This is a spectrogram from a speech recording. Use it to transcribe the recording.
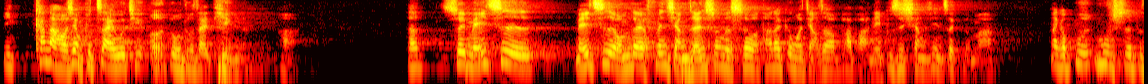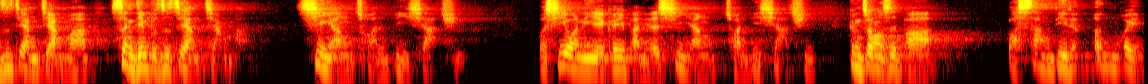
你看他好像不在乎，其实耳朵都在听啊，那所以每一次。每一次我们在分享人生的时候，他在跟我讲说：“爸爸，你不是相信这个吗？那个牧牧师不是这样讲吗？圣经不是这样讲吗？信仰传递下去，我希望你也可以把你的信仰传递下去。更重要的是把把上帝的恩惠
